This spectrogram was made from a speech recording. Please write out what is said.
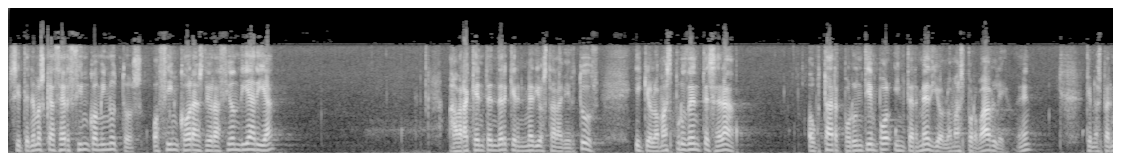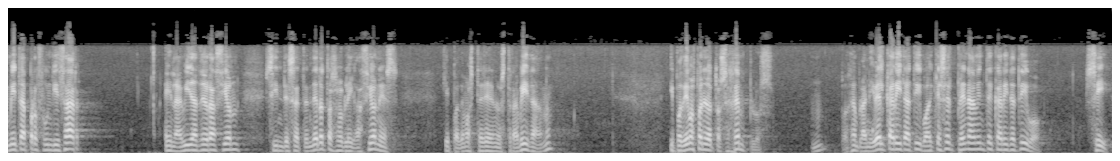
si tenemos que hacer cinco minutos o cinco horas de oración diaria, habrá que entender que en el medio está la virtud y que lo más prudente será optar por un tiempo intermedio, lo más probable, ¿eh? que nos permita profundizar en la vida de oración sin desatender otras obligaciones que podemos tener en nuestra vida. Y podríamos poner otros ejemplos. Por ejemplo, a nivel caritativo, ¿hay que ser plenamente caritativo? Sí,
